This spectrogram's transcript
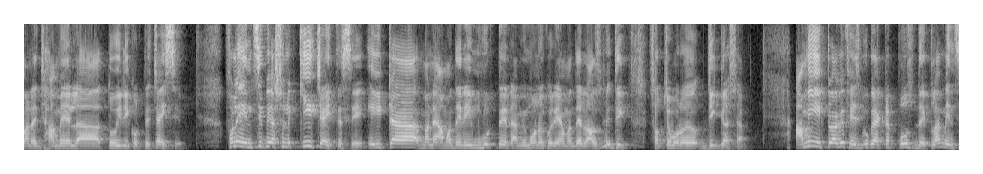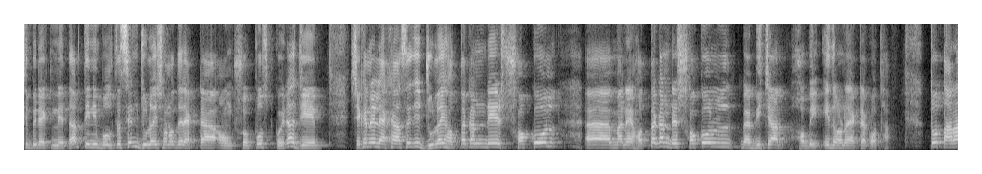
মানে ঝামেলা তৈরি করতে চাইছে। ফলে এনসিপি আসলে কি চাইতেছে? এইটা মানে আমাদের এই মুহূর্তের আমি মনে করি আমাদের রাজনৈতিক সবচেয়ে বড় জিজ্ঞাসা। আমি একটু আগে ফেসবুকে একটা পোস্ট দেখলাম এনসিপির এক নেতার। তিনি বলতেছেন, জুলাই সনদের একটা অংশ পোস্ট কইরা যে সেখানে লেখা আছে যে জুলাই হত্যাকাণ্ডের সকল মানে হত্যাকাণ্ডের সকল বিচার হবে। এই ধরনের একটা কথা। তো তারা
